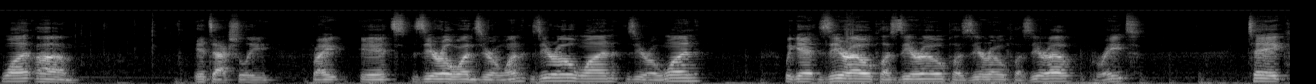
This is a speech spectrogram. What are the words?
1. Um, it's actually, right, it's 0, 1, 0, 1, 0, 1, 0, 1. We get 0 plus 0 plus 0 plus 0. Great. Take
